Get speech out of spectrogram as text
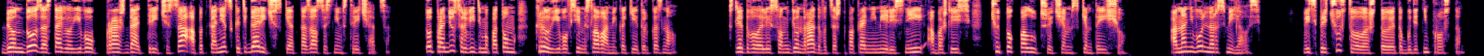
Бёндо заставил его прождать три часа, а под конец категорически отказался с ним встречаться. Тот продюсер, видимо, потом крыл его всеми словами, какие только знал. Следовало ли Сон Гён радоваться, что, по крайней мере, с ней обошлись чуток получше, чем с кем-то еще? Она невольно рассмеялась. Ведь предчувствовала, что это будет непросто.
